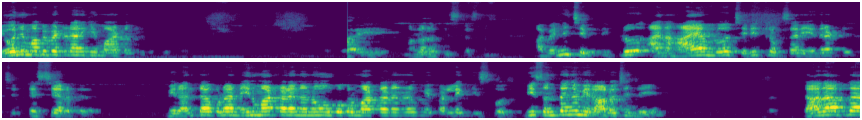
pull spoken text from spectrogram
ఎవరిని మభ్య పెట్టడానికి ఈ మాటలు? మళ్ళా తీసుకొస్తాను. అవన్నీ చెప్పి ఇప్పుడు ఆయన హాయంలో చరిత్ర ఒకసారి ఏదైనా టెస్ట్ చేయాలి కదా. మీరంతా కూడా నేను మాట్లాడానో ఇంకొకరు మాట్లాడానో మీరు పనిలోకి తీసుకోవచ్చు మీ సొంతంగా మీరు ఆలోచన చేయండి. దాదాపుగా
